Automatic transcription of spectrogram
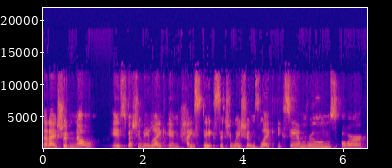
that I shouldn't know, especially like in high stakes situations like exam rooms or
